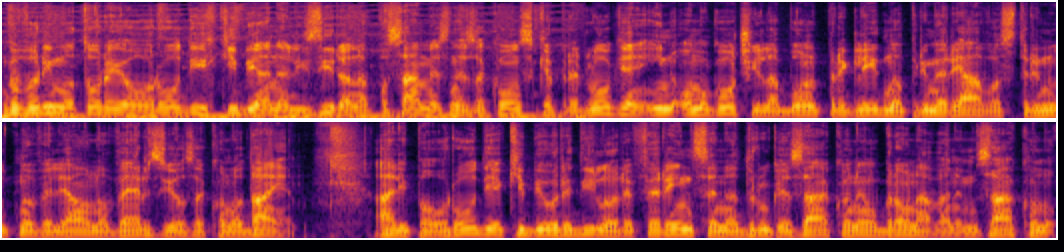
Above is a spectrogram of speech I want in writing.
Govorimo torej o orodjih, ki bi analizirala posamezne zakonske predloge in omogočila bolj pregledno primerjavo s trenutno veljavno verzijo zakonodaje. Ali pa orodje, ki bi uredilo reference na druge zakone v obravnavanem zakonu.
